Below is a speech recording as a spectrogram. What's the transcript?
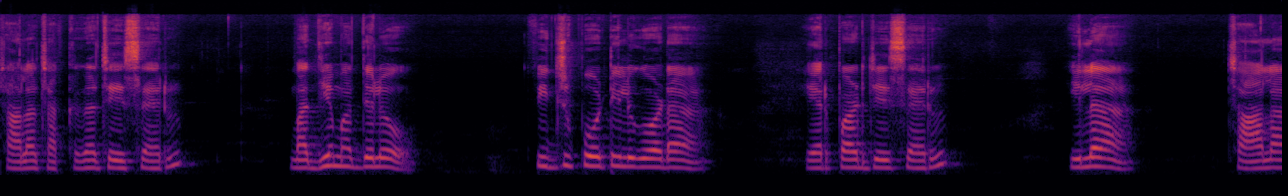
చాలా చక్కగా చేశారు. మధ్య మధ్యలో ఫిజ్ పోటీలు కూడా ఏర్పాటు చేశారు. ఇలా చాలా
